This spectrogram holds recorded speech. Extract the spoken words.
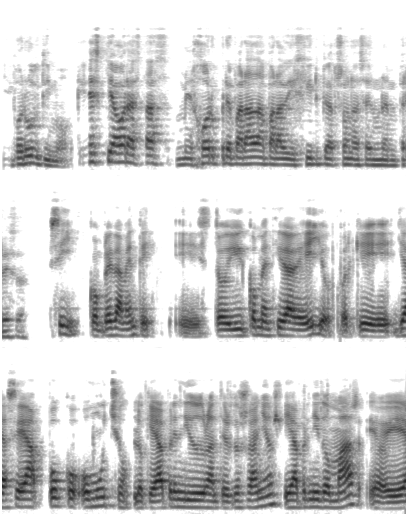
Y por último, ¿crees que ahora estás mejor preparada para dirigir personas en una empresa? Sí, completamente. Estoy convencida de ello, porque ya sea poco o mucho lo que he aprendido durante estos años, he aprendido más, he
